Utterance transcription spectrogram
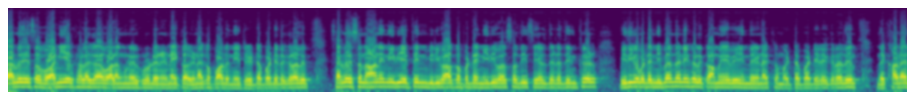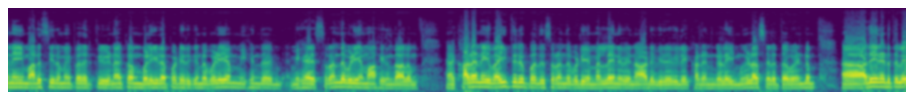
சர்வதேச வணிகர் கழக வழங்குனர்களுடன் இணைக்க இணக்கப்பாடு நேற்று எட்டப்பட்டிருக்கிறது. சர்வதேச நாணய நிதியத்தின் விரிவாக்கப்பட்ட நிதி வசதி செயல் திட்டத்தின் கீழ் விதிக்கப்பட்ட நிபந்தனைகளுக்கு அமையவே இந்த இணக்கம் எட்டப்பட்டிருக்கிறது. இந்த கடனை சீரமைப்பதற்கு இணக்கம் வெளியிடப்பட்டிருக்கின்ற விடயம் மிகுந்த மிக சிறந்த விடயமாக இருந்தாலும் கடனை வைத்திருப்பது சிறந்த விடயம் அல்ல. எனவே நாடு விரைவிலே கடன்களை மீள செலுத்த வேண்டும். அதே நேரத்தில்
